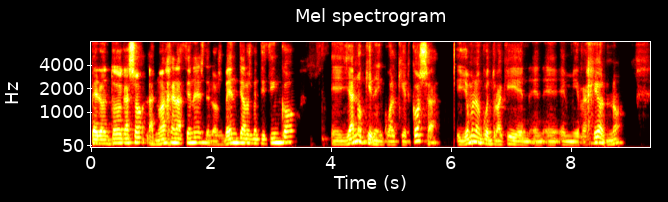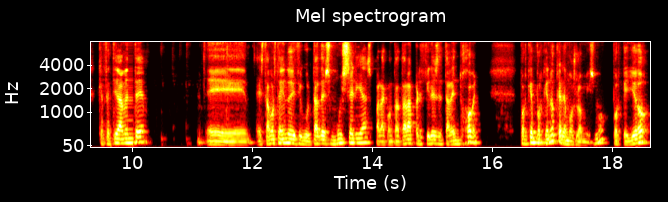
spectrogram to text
Pero en todo caso, las nuevas generaciones de los 20 a los 25 eh, ya no quieren cualquier cosa. Y yo me lo encuentro aquí en, mi región, ¿no? que efectivamente estamos teniendo dificultades muy serias para contratar a perfiles de talento joven. ¿Por qué? Porque no queremos lo mismo. Porque yo,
